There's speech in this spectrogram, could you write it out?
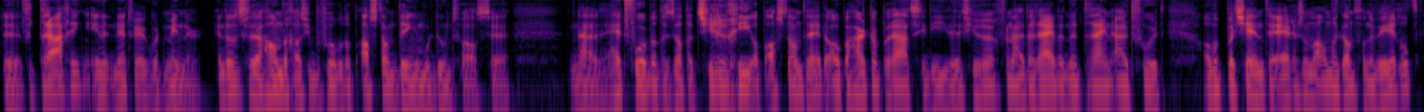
De vertraging in het netwerk wordt minder. En dat is handig als je bijvoorbeeld op afstand dingen moet doen, zoals uh, Nou, het voorbeeld is altijd chirurgie op afstand. Hè? De open hartoperatie die de chirurg vanuit de rijdende trein uitvoert op een patiënt ergens aan de andere kant van de wereld.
